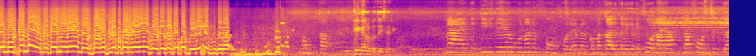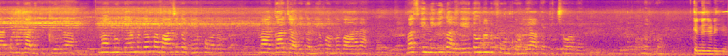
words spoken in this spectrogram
ਇਹ ਕੇ ਢੋਲ ਲੱਗੇ ਜਿਹੜਾ ਮੋਟਰਸਾਈਕਲ ਸਲਿੱਪ ਕਰ ਗਏ ਨੇ ਗੋਡੇ ਗਾਡੇ ਭੱਜੇ ਨੇ ਚੰਗੀ ਤਰ੍ਹਾਂ। ਮਮਤਾ। ਕੀ ਗੱਲ ਪਤਾ ਸਾਰੀ? ਮੈਂ ਆਇਆ ਕਰਦੀ ਸੀ ਤੇ ਉਹਨਾਂ ਨੇ ਫੋਨ ਖੋਲਿਆ ਮੇਰੇ ਕੋਲ। ਮੈਂ ਗੱਲ ਕਰੇ ਕਰਦੀ ਫੋਨ ਆਇਆ ਮੈਂ ਫੋਨ ਚੁੱਕਿਆ ਤੇ ਮੈਂ ਗੱਲ ਕੀਤੀ ਉਹਦੇ ਨਾਲ। ਮੈਂ ਉਹਨੂੰ ਕਿਹਾ ਮਤਲਬ ਮੈਂ ਬਾਅਦ ਚ ਕਰਨੀ ਹੈ ਫੋਨ ਮੈਂ ਘਰ ਜਾ ਕੇ ਕਰਨੀ ਹੈ ਫੋਨ ਮੈਂ ਬਾਹਰ ਆ ਬਸ ਇੰਨੀ ਕੀ ਗੱਲ ਗਈ ਤਾਂ ਉਹਨਾਂ ਨੇ ਫੋਨ ਖੋਲਿਆ ਆ ਕੇ ਪਿੱਛੋਂ ਆ ਗਏ ਮੇਰੇ ਕੋਲ। ਕਿੰਨੇ ਜਣੇ ਸੀ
